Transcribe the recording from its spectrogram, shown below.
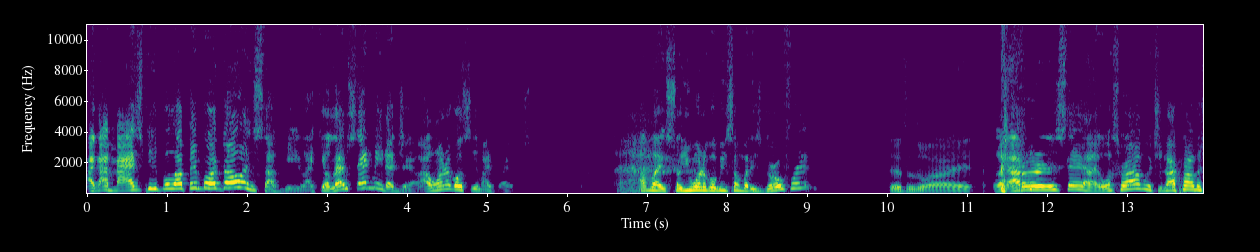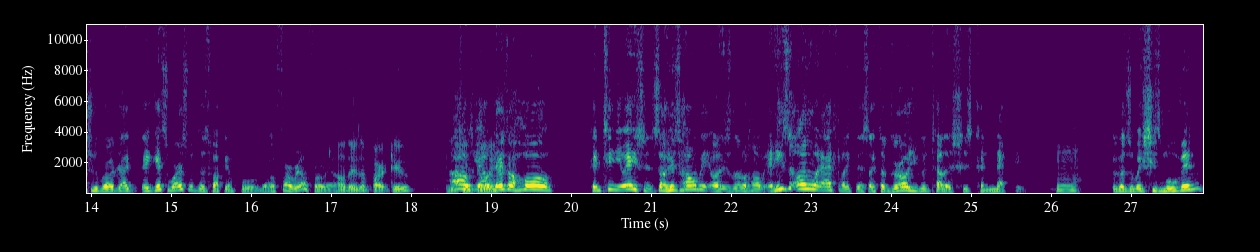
I got mad people up in Bordeaux and stuff. Be like, yo, let him send me to jail. I want to go see my friends. I'm like, so you want to go be somebody's girlfriend? This is why. Like, I don't understand. Like, what's wrong with you? No, I promise you, bro. Like, it gets worse with this fucking fool, bro. For real, for real. Oh, there's a part two. He Oh, yo, there's a whole continuation. So his homie or his little homie, and he's the only one acting like this. Like the girl, you can tell that she's connected Mm, because the way she's moving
